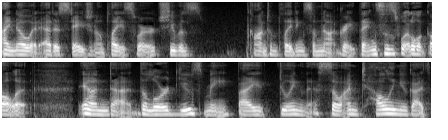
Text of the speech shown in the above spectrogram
I know it, at a stage in a place where she was contemplating some not great things, is what I'll call it. And uh, the Lord used me by doing this. So I'm telling you guys,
